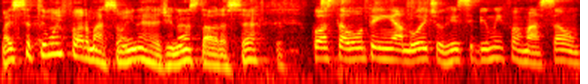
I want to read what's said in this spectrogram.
Mas você tem uma informação aí, né, Regina, antes da hora certa? Costa, ontem à noite eu recebi uma informação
